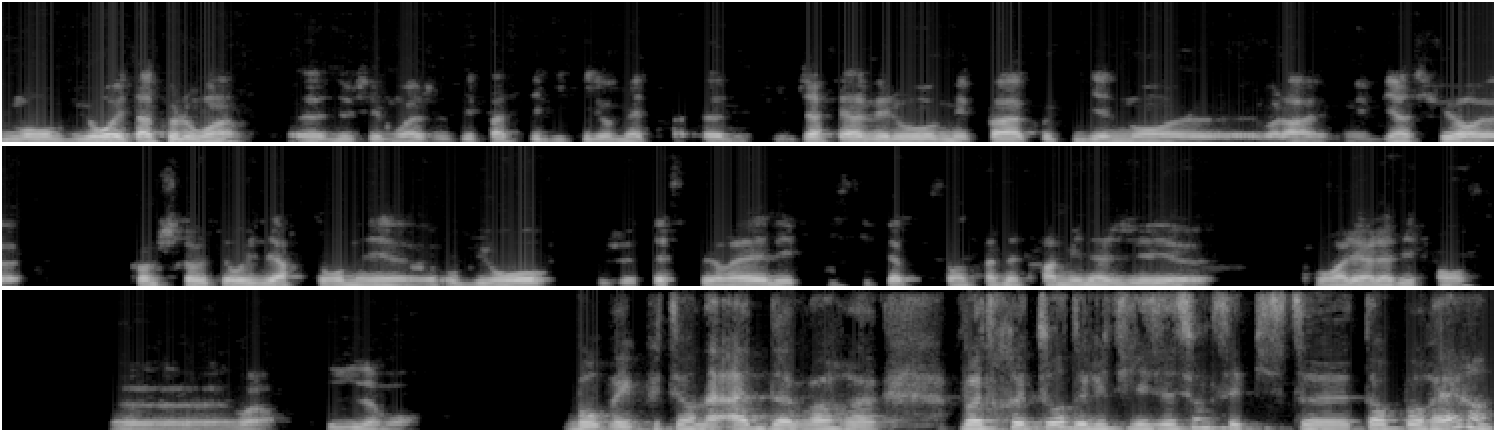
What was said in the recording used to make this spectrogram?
mon bureau est un peu loin de chez moi, je dépasse les 10 km. j'ai déjà fait à vélo, mais pas quotidiennement. voilà. Mais bien sûr, quand je serai autorisé à retourner au bureau, je testerai les pistes qui sont en train d'être aménagées pour aller à la défense. voilà évidemment. Bon, bah, écoutez, on a hâte d'avoir euh, votre retour de l'utilisation de ces pistes euh, temporaires.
